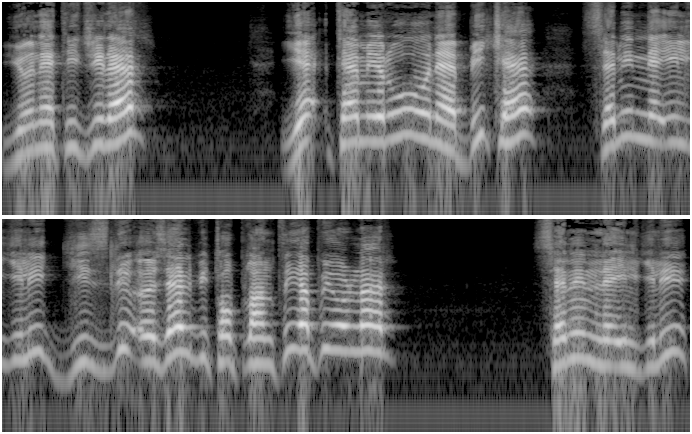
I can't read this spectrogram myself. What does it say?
yöneticiler ye'temirune bike seninle ilgili gizli özel bir toplantı yapıyorlar. Seninle ilgili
